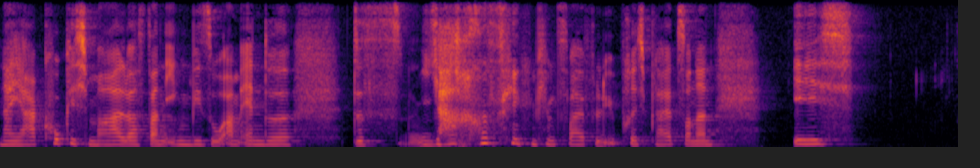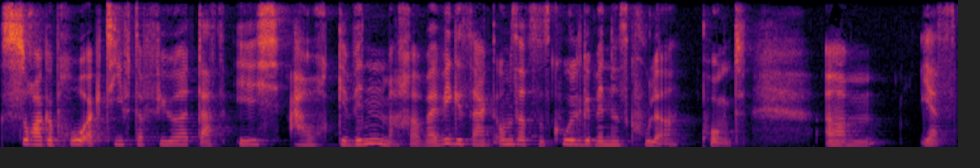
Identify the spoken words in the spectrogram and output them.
naja, gucke ich mal, was dann irgendwie so am Ende des Jahres irgendwie im Zweifel übrig bleibt, sondern ich sorge proaktiv dafür, dass ich auch Gewinn mache, weil wie gesagt, Umsatz ist cool, Gewinn ist cooler. Punkt. Ähm, yes,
